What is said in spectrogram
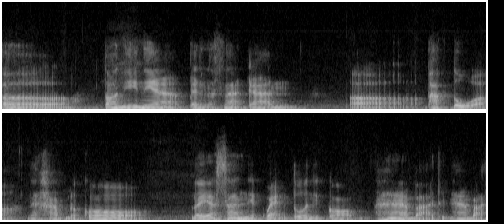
เอ่อตอนนี้เนี่ยเป็นลักษณะการเอ่อพักตัวนะครับ แล้วก็ ระยะสั้นเนี่ยแกว่งตัวในกรอบ 5 บาทถึง5บาท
